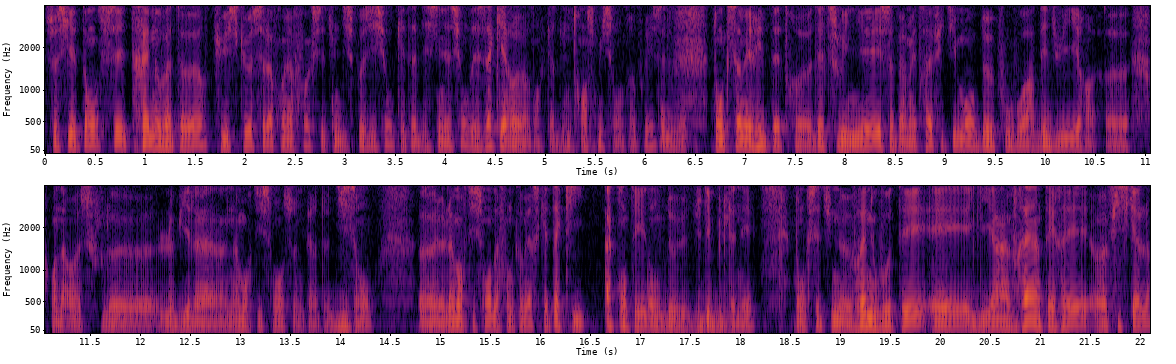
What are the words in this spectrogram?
Ceci étant, c'est très novateur, puisque c'est la première fois que c'est une disposition qui est à destination des acquéreurs dans le cadre d'une transmission d'entreprise. Donc, ça mérite d'être souligné et ça permettrait effectivement de pouvoir déduire, euh, sous le, biais d'un amortissement sur une période de 10 ans, euh, l'amortissement d'un fonds de commerce qui est acquis à compter donc, du début de l'année. Donc c'est une vraie nouveauté et il y a un vrai intérêt euh, fiscal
